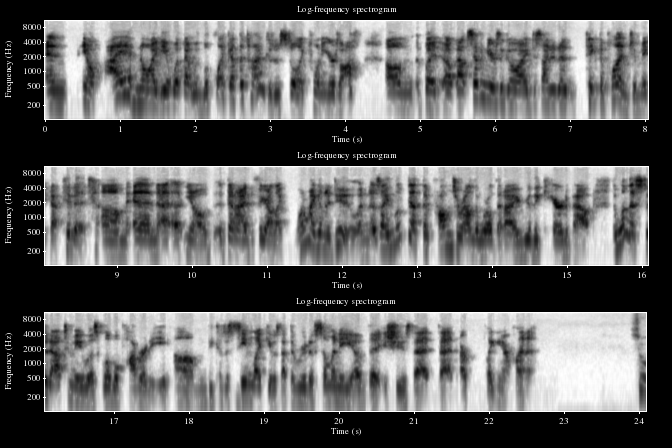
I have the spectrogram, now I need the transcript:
And, you know, I had no idea what that would look like at the time because it was still like 20 years off. Um, but about seven years ago, I decided to take the plunge and make that pivot. Um, and, uh, uh you know, then I had to figure out like, what am I going to do? And as I looked at the problems around the world that I really cared about, the one that stood out to me was global poverty um, because it seemed like it was at the root of so many of the issues that, that are plaguing our planet. So,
